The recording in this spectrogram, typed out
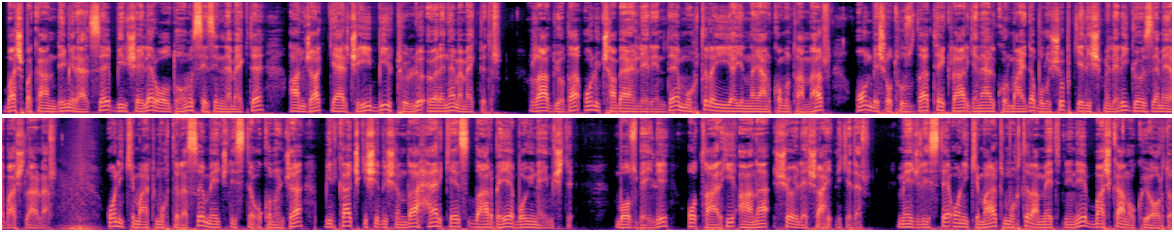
Başbakan Demirel ise bir şeyler olduğunu sezinlemekte ancak gerçeği bir türlü öğrenememektedir. Radyoda 13 haberlerinde muhtırayı yayınlayan komutanlar 15.30'da tekrar genelkurmayda buluşup gelişmeleri gözlemeye başlarlar. 12 Mart muhtırası mecliste okununca birkaç kişi dışında herkes darbeye boyun eğmişti. Bozbeyli o tarihi ana şöyle şahitlik eder. Mecliste 12 Mart muhtıra metnini başkan okuyordu.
